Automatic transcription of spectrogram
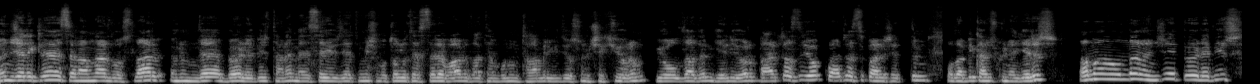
Öncelikle selamlar dostlar. Önümde böyle bir tane MS170 motorlu testere var. Zaten bunun tamir videosunu çekiyorum. Yoldadır, geliyor. Parçası yok, parça sipariş ettim. O da birkaç güne gelir. Ama ondan önce böyle bir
